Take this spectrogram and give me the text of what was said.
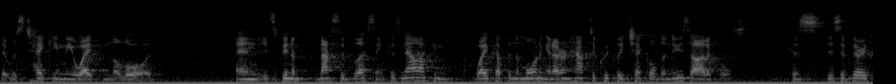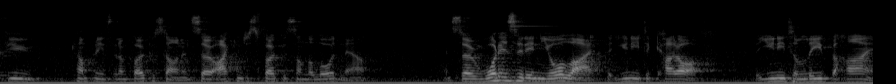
that was taking me away from the Lord. And it's been a massive blessing because now I can wake up in the morning and I don't have to quickly check all the news articles because there's a very few companies that I'm focused on. And so I can just focus on the Lord now. And so, what is it in your life that you need to cut off, that you need to leave behind?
